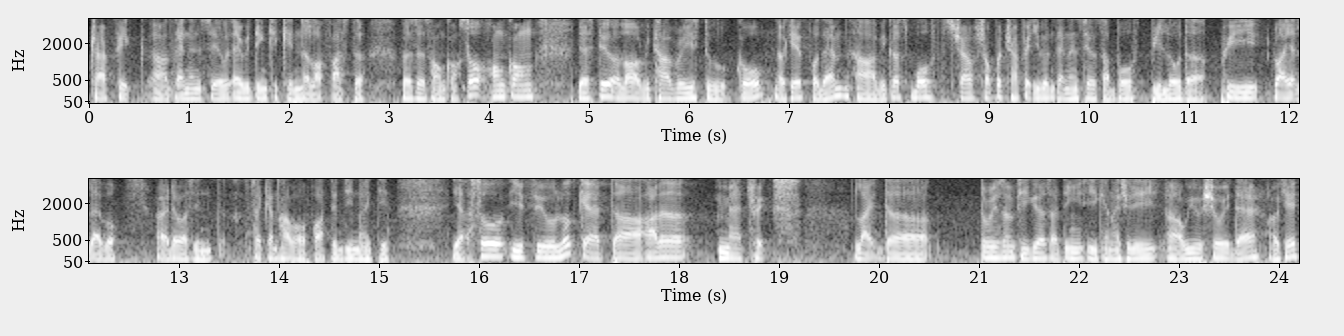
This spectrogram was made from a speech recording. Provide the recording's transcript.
traffic, uh, tenant sales, everything kick in a lot faster versus Hong Kong. So Hong Kong, there's still a lot of recoveries to go, okay, for them uh, because both shop- shopper traffic, even tenant sales are both below the pre-riot level. Right, that was in second half of uh, 2019. Yeah, so if you look at uh, other metrics like the tourism figures, I think you can actually uh, we will show it there. Okay,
